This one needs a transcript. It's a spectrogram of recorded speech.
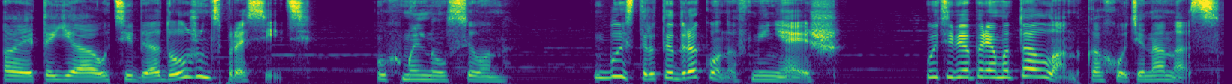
«А это я у тебя должен спросить?» – ухмыльнулся он. «Быстро ты драконов меняешь. У тебя прямо талант к охоте на нас».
